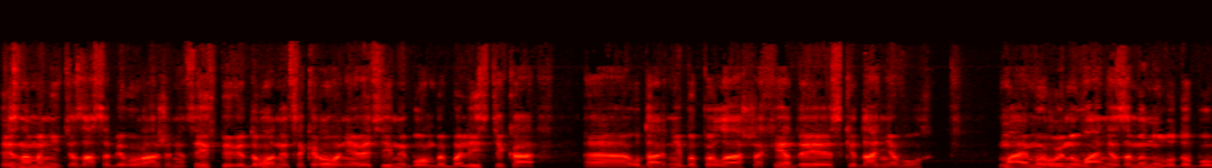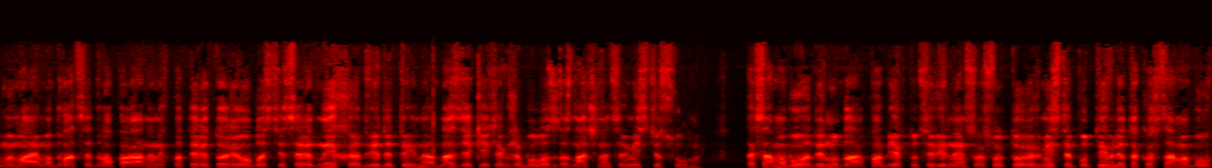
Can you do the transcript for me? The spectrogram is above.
різноманіття засобів ураження. Це і впівдрони, це керовані авіаційні бомби, балістика, е, ударні БПЛА, шахеди, скидання вог. Маємо руйнування за минулу добу. Ми маємо 22 поранених по території області. Серед них е, дві дитини. Одна з яких, як вже було зазначено, це в місті Суми. Так само був один удар по об'єкту цивільної інфраструктури в місті Путивлі. Також само був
